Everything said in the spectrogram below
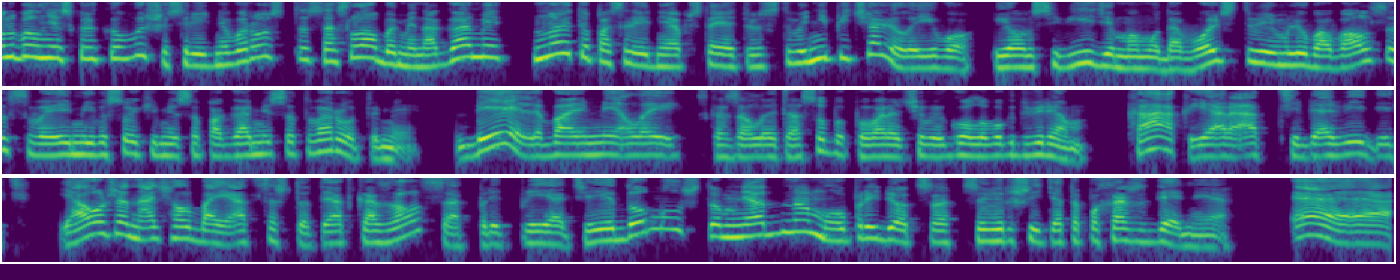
Он был несколько выше среднего роста, со слабыми ногами, но это последнее обстоятельство не печалило его, и он с видимым удовольствием любовался своими высокими сапогами с отворотами. «Бель, мой милый», — сказала эта особа, поворачивая голову к дверям. «Как я рад тебя видеть! Я уже начал бояться, что ты отказался от предприятия и думал, что мне одному придется совершить это похождение. э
